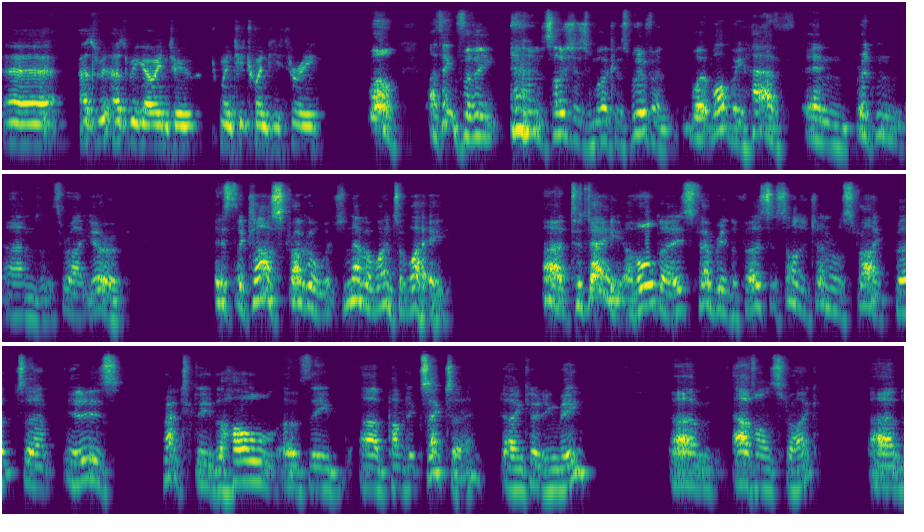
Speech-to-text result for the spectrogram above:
uh, as, we, as we go into 2023? Well, I think for the socialist and workers' movement, what we have in Britain and throughout Europe is the class struggle which never went away uh, today, of all days, February the 1st, it's not a general strike, but uh, it is practically the whole of the uh, public sector, uh, including me, um, out on strike. And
